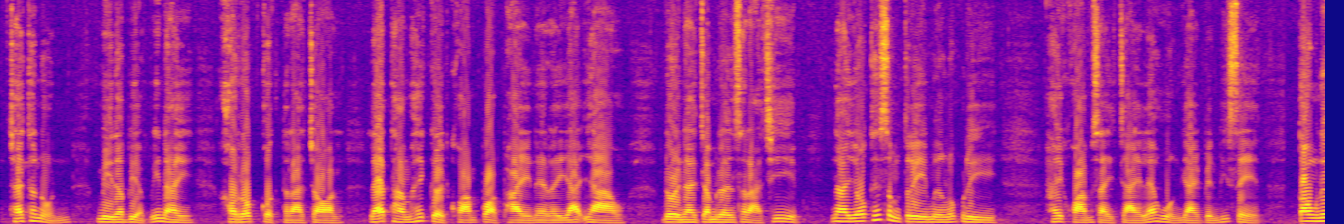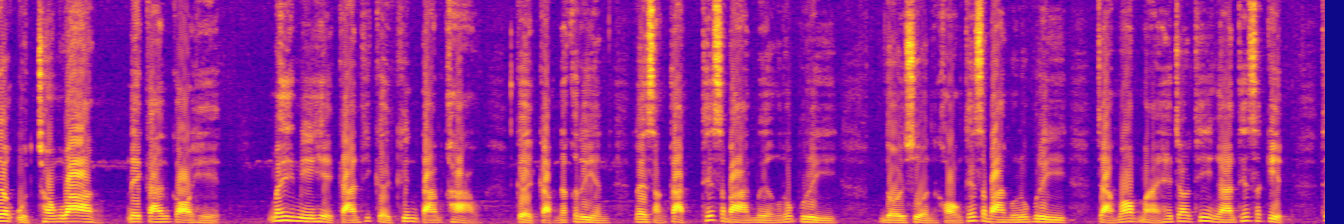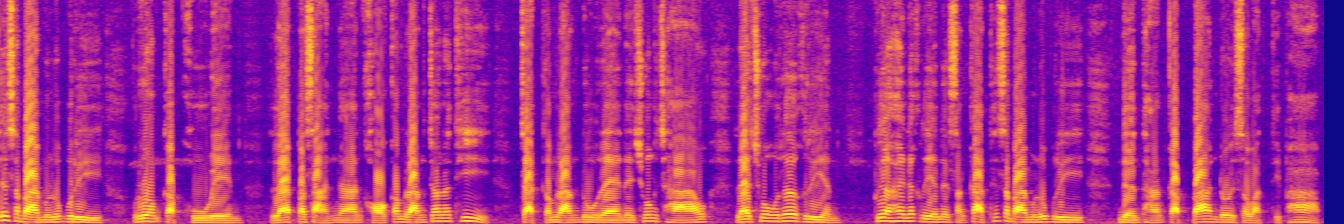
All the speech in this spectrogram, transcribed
ใช้ถนน มีระเบียบวินัย เคารพกฎจราจร และทำให้เกิดความปลอดภัยในระยะยาว โดยนายจำเริญสละชีพ นายกเทศมนตรีเมืองลบบุรี ให้ความใส่ใจและห่วงใยเป็นพิเศษ ต้องเลือกอุดช่องว่างในการก่อเหตุ ไม่มีเหตุการณ์ที่เกิดขึ้นตามข่าว เกิดกับนักเรียนในสังกัดเทศบาลเมืองลบบุรี โดยส่วนของเทศบาลเมืองลบบุรีจะมอบหมายให้เจ้าที่งานเทศกิจ เทศบาลเมืองลบบุรี ร่วมกับครูเวรและประสานงานขอกำลังเจ้าหน้าที่ จัดกำลังดูแลในช่วงเช้า และช่วงเลิกเรียน เพื่อให้นักเรียนในสังกัดเทศบาลเมืองลบบุรี เดินทางกลับบ้านโดยสวัสดิภาพ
